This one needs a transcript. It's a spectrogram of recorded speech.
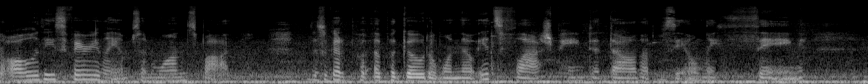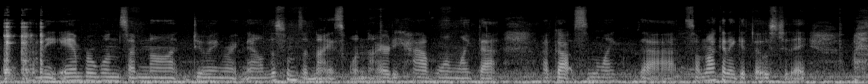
All of these fairy lamps in one spot. This has got a pagoda one though. It's flash painted though. That was the only thing. And the amber ones I'm not doing right now. This one's a nice one. I already have one like that. I've got some like that. So I'm not going to get those today. I,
